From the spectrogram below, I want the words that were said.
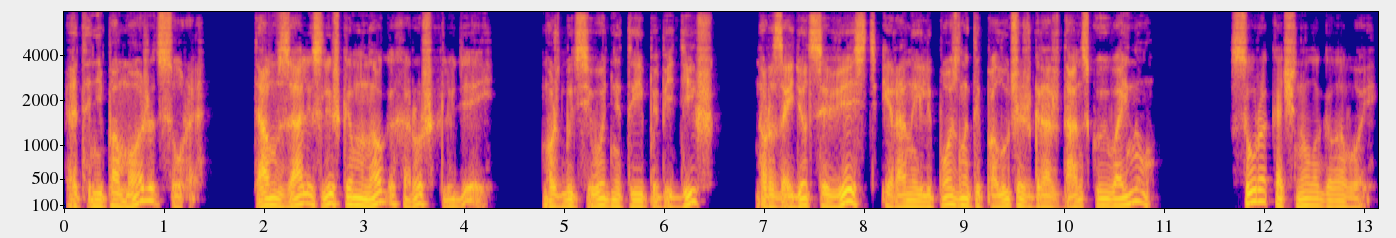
Это не поможет, Сура. Там в зале слишком много хороших людей. Может быть, сегодня ты и победишь, но разойдется весть, и рано или поздно ты получишь гражданскую войну. Сура качнула головой.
